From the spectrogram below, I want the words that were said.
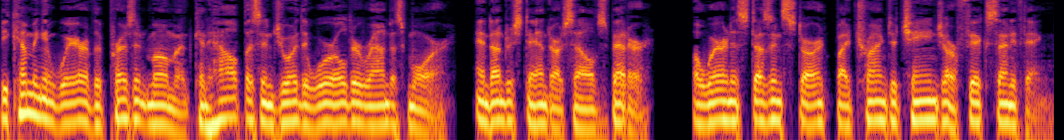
Becoming aware of the present moment can help us enjoy the world around us more, and understand ourselves better. Awareness doesn't start by trying to change or fix anything.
